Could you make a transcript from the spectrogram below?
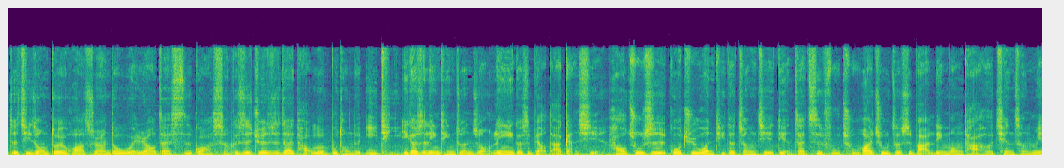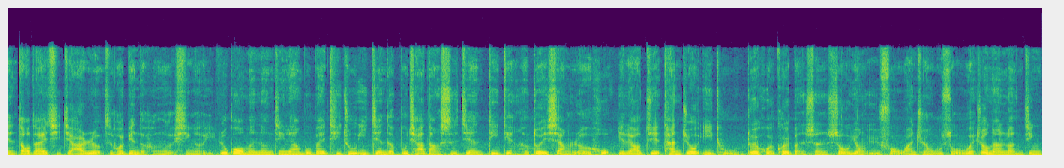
这其中对话虽然都围绕在丝瓜上，可是却是在讨论不同的议题。一个是聆听尊重，另一个是表达感谢。好处是过去问题的症结点再次浮出，坏处则是把柠檬塔和千层面倒在一起加热，只会变得很恶心而已。如果我们能尽量不被提出意见的不恰当时间、地点和对象惹火，也了解探究意图对回馈本身受用与否完全无所谓，就能冷静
